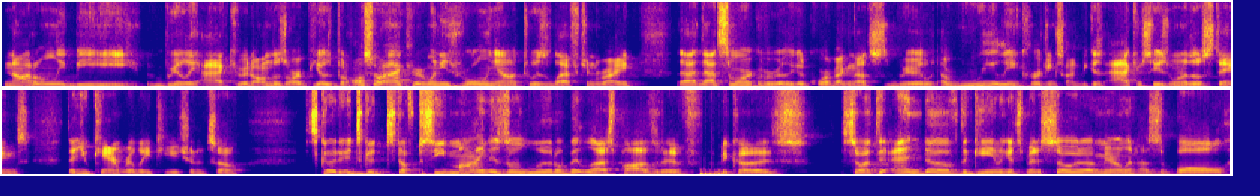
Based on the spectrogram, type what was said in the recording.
not only be really accurate on those RPOs, but also accurate when he's rolling out to his left and right. That that's the mark of a really good quarterback, and that's really a really encouraging sign because accuracy is one of those things that you can't really teach. And so it's good. It's good stuff to see. Mine is a little bit less positive because so at the end of the game against Minnesota, Maryland has the ball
